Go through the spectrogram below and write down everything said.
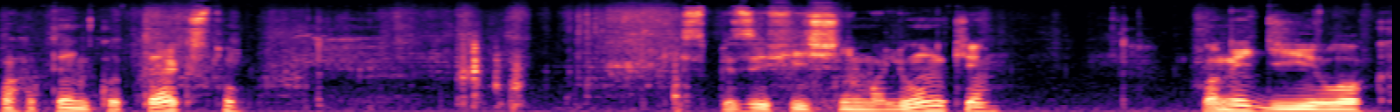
багатенько тексту. Такі Специфічні малюнки. Понеділок.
